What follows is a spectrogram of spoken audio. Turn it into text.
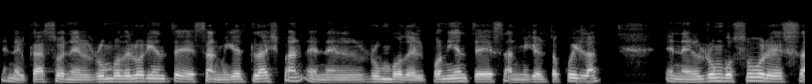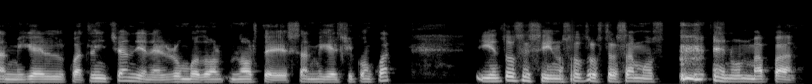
En el caso, en el rumbo del oriente es San Miguel Tlaxpan, en el rumbo del poniente es San Miguel Tocuila, en el rumbo sur es San Miguel Coatlinchan y en el rumbo norte es San Miguel Chiconcuac. Y entonces, si nosotros trazamos en un mapa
